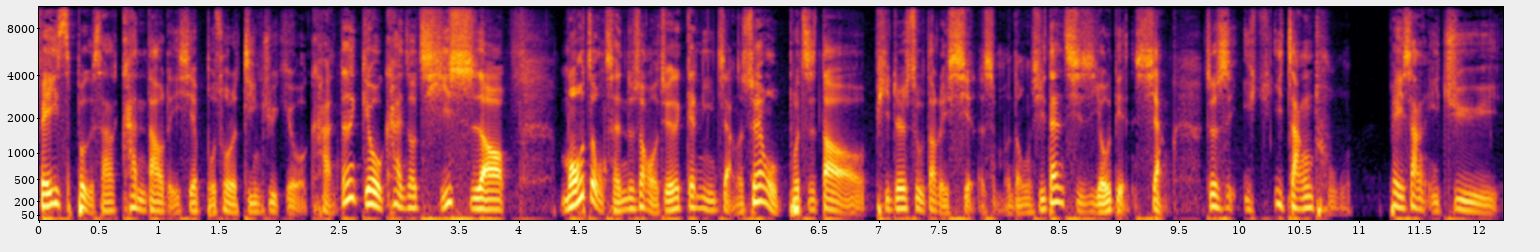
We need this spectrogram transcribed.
Facebook 上看到的一些不错的金句给我看，但是给我看之后，其实哦，某种程度上，我觉得跟你讲的，虽然我不知道 Peter Su 到底写了什么东西，但其实有点像，就是一一张图。配上一句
